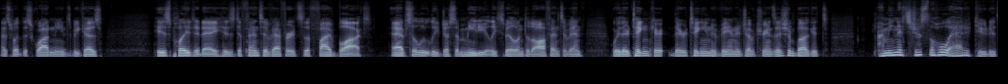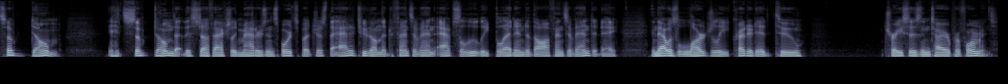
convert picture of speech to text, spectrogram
That's what the squad needs because his play today, his defensive efforts, the five blocks, absolutely just immediately spill into the offensive end where they're taking care, they're taking advantage of transition buckets. I mean, it's just the whole attitude. It's so dumb. It's so dumb that this stuff actually matters in sports, but just the attitude on the defensive end absolutely bled into the offensive end today. And that was largely credited to Trayce's entire performance.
